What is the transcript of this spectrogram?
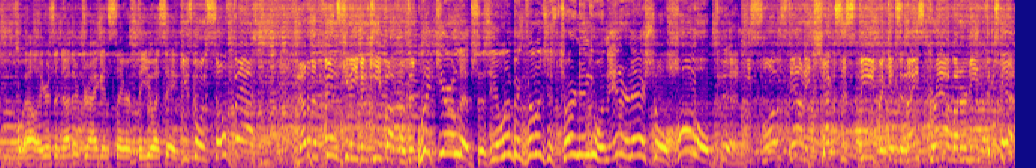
Well, here's another Dragon Slayer for the USA. He's going so fast, none of the Finns can even keep up with him. Lick your lips as the Olympic Village is turned into an international homo pit. He slows down, he checks his speed, but gets a nice grab underneath the tip.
